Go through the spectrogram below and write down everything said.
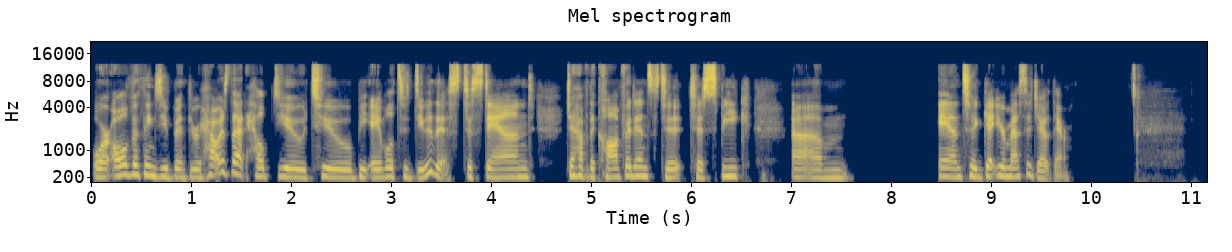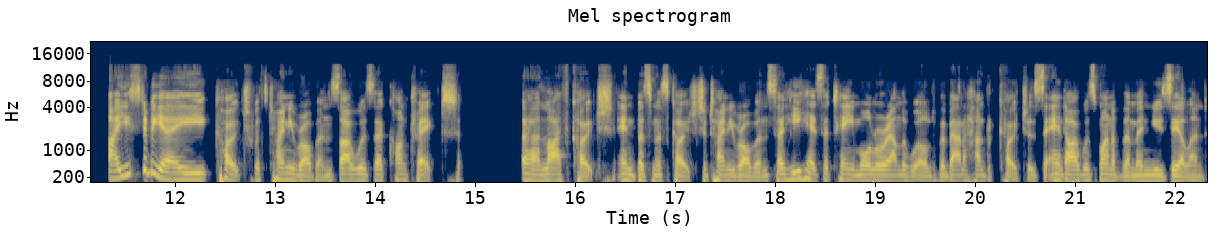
or all the things you've been through, how has that helped you to be able to do this, to stand, to have the confidence to to speak, um, and to get your message out there? I used to be a coach with Tony Robbins. I was a contract uh, life coach and business coach to Tony Robbins. So he has a team all around the world of about 100 coaches, and I was one of them in New Zealand.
